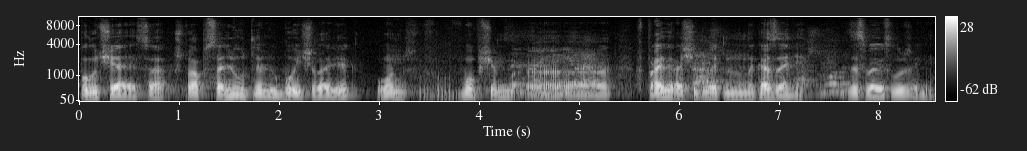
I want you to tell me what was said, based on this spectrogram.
получается, что абсолютно любой человек, он, в общем, э, вправе рассчитывать на наказание за свое служение.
